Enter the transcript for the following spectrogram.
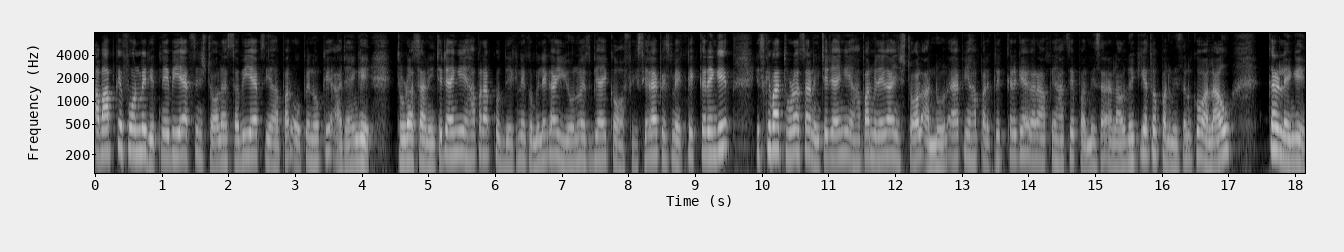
अब आपके फ़ोन में जितने भी ऐप्स इंस्टॉल हैं, सभी ऐप्स यहाँ पर ओपन होके आ जाएँगे। थोड़ा सा नीचे जाएँगे। यहाँ पर आपको देखने को मिलेगा योनो एस का ऑफिशियल ऐप। इसमें क्लिक करेंगे। इसके बाद थोड़ा सा नीचे जाएँगे। यहाँ पर मिलेगा इंस्टॉल अननोन ऐप। यहाँ पर क्लिक करके अगर आप यहाँ से परमिशन अलाउ नहीं किया तो परमिशन को अलाउ कर लेंगे।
